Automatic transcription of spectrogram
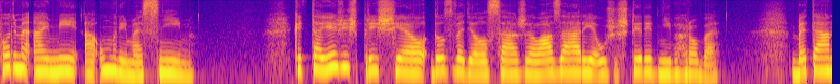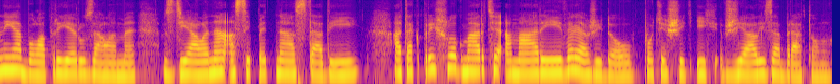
poďme aj my a umrime s ním. Keď ta Ježiš prišiel, dozvedel sa, že Lazár je už 4 dní v hrobe. Betánia bola pri Jeruzaleme, vzdialená asi 15 stadí, a tak prišlo k Marte a Márii veľa Židov potešiť ich v žiali za bratom.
